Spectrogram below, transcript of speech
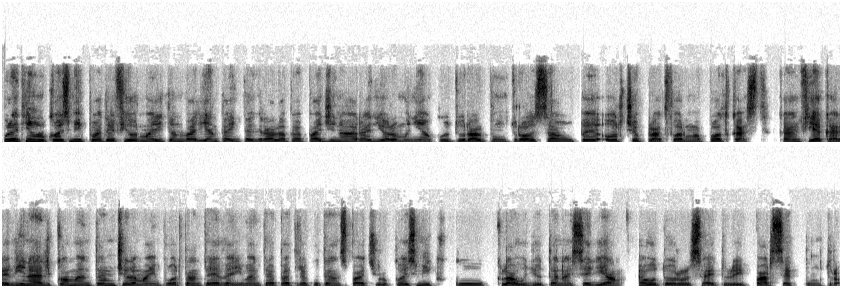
Buletinul Cosmic poate fi urmărit în varianta integrală pe pagina radioromaniacultural.ro sau pe orice platformă podcast. Ca în fiecare vineri, comentăm cele mai importante evenimente petrecute în spațiul cosmic cu Claudiu Tănăselia, autorul site-ului parsec.ro.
